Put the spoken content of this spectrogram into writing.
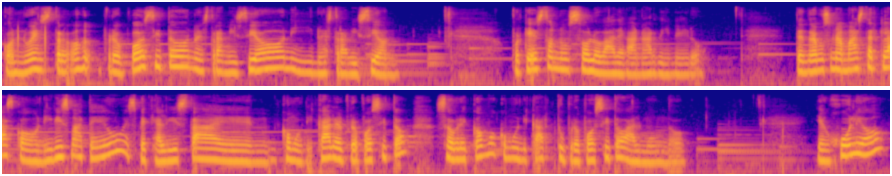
con nuestro propósito, nuestra misión y nuestra visión. Porque esto no solo va de ganar dinero. Tendremos una masterclass con Iris Mateu, especialista en comunicar el propósito, sobre cómo comunicar tu propósito al mundo. Y en julio,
